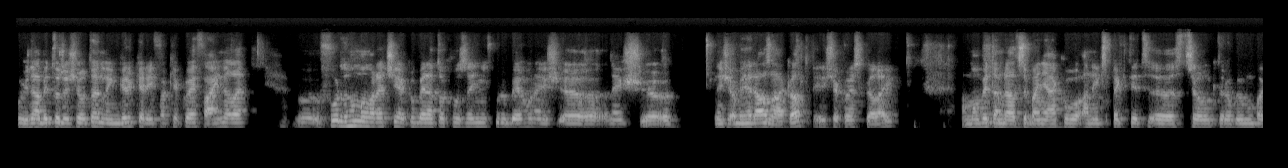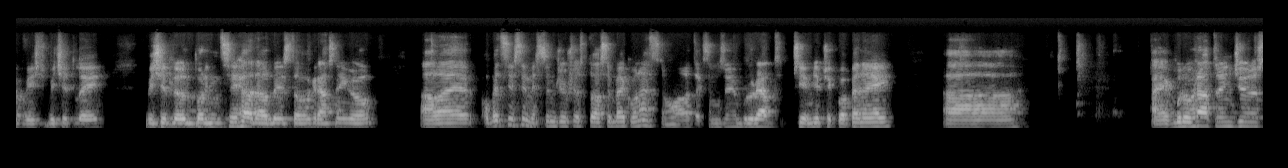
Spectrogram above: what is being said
Možná by to řešil ten Linger, který fakt jako je fajn, ale uh, furt ho mám radši jakoby na to chození v průběhu, než, uh, než uh, než aby hrál základ, i když jako je skvělý. A mohl by tam dát třeba nějakou unexpected střelu, kterou by mu pak vyčetli, vyčetli odborníci a dal by z toho krásný gol. Ale obecně si myslím, že už to asi bude konec, no, ale tak samozřejmě budu rád příjemně překvapený. A a jak budou hrát Rangers,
